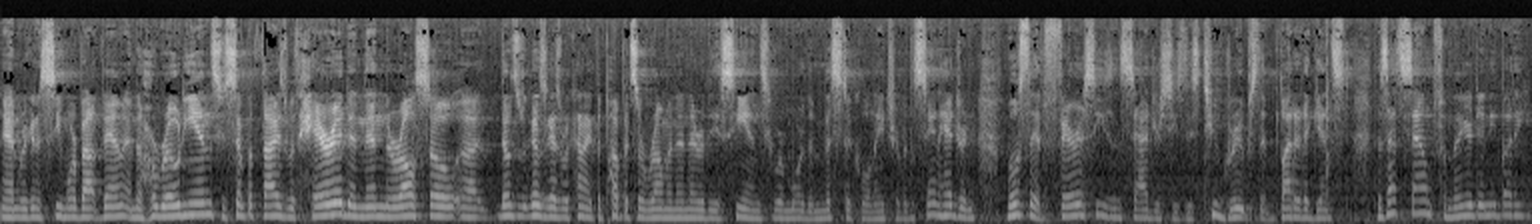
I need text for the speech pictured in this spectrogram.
and we're going to see more about them. And the Herodians, who sympathized with Herod, and then there are also uh, those, those guys were kind of like the puppets of Rome, and then there were the Essenes, who were more the mystical nature. But the Sanhedrin mostly had Pharisees and Sadducees, these two groups that butted against. Does that sound familiar to anybody?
